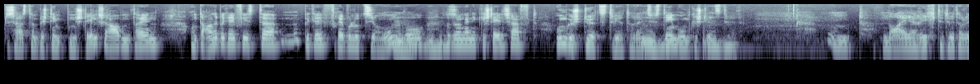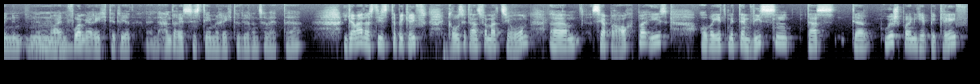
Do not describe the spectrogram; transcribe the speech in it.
das heißt an bestimmten Stellschrauben drehen. Und der andere Begriff ist der Begriff Revolution, mhm, wo mhm. sozusagen eine Gesellschaft umgestürzt wird oder ein mhm. System umgestürzt mhm. wird und neu errichtet wird oder in, in einer mhm. neuen Form errichtet wird, ein anderes System errichtet wird und so weiter. Ich glaube auch, dass dies, der Begriff große Transformation ähm, sehr brauchbar ist, aber jetzt mit dem Wissen, dass der ursprüngliche Begriff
